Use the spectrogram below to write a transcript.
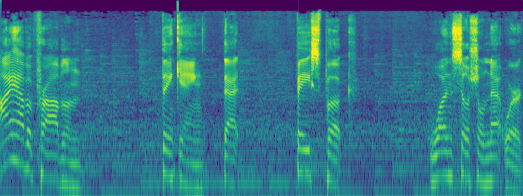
I have a problem thinking that Facebook, one social network,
